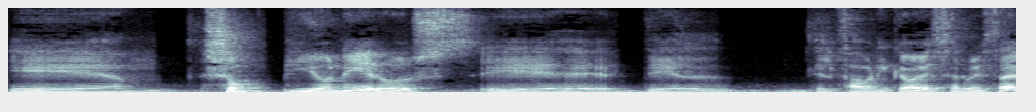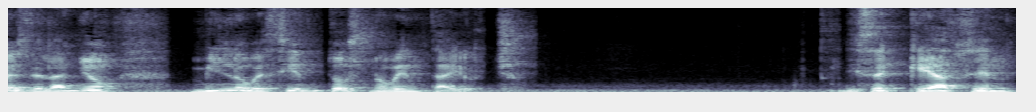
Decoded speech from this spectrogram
eh, son pioneros eh, del, fabricado de cerveza desde el año 1998. Dice que hacen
